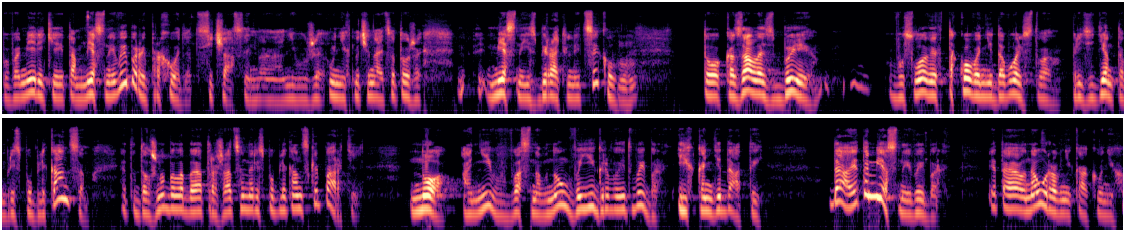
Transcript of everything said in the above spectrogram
в Америке там местные выборы проходят сейчас, и они уже, у них начинается тоже местный избирательный цикл, то, казалось бы, в условиях такого недовольства президентом-республиканцем это должно было бы отражаться на республиканской партии. Но они в основном выигрывают выборы, их кандидаты. Да, это местные выборы. Это на уровне, как у них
